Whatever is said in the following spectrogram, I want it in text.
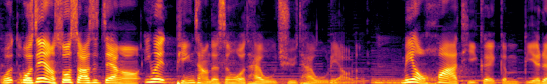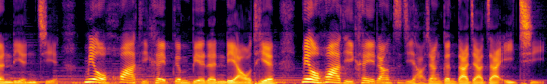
我我真想说实话是这样哦，因为平常的生活太无趣、太无聊了，没有话题可以跟别人连接，没有话题可以跟别人聊天，没有话题可以让自己好像跟大家在一起，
